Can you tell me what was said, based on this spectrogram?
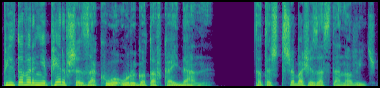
Piltover nie pierwsze zakuło Urgota w kajdany. To też trzeba się zastanowić,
